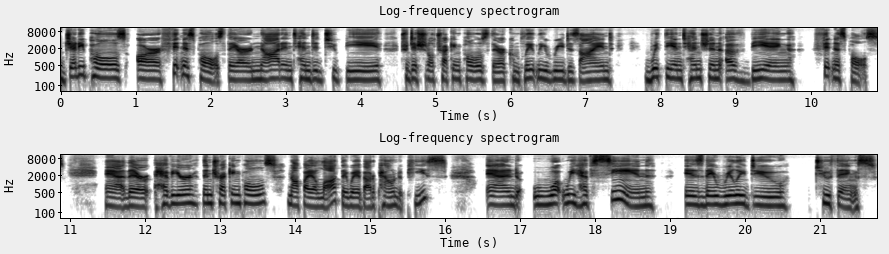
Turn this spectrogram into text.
Jetti Poles are fitness poles. They are not intended to be traditional trekking poles. They're completely redesigned with the intention of being fitness poles. And they're heavier than trekking poles, not by a lot. They weigh about a pound a piece. And what we have seen is they really do two things.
